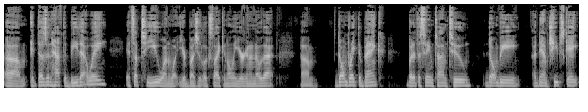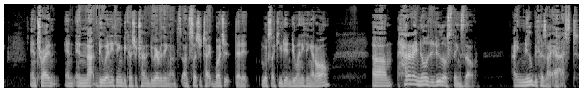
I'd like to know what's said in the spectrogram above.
Um, it doesn't have to be that way it's up to you on what your budget looks like, and only you're going to know that. Um, don't break the bank, but at the same time, too, don't be a damn cheapskate and try and, and, and not do anything because you're trying to do everything on, on such a tight budget that it looks like you didn't do anything at all. Um, how did I know to do those things though? I knew because I asked.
